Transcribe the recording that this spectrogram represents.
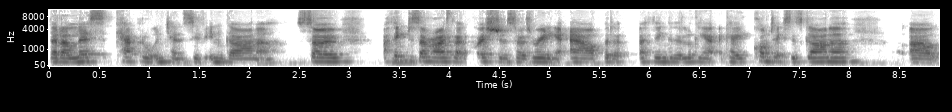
that are less capital intensive in Ghana? So, I think to summarize that question, so I was reading it out, but I think they're looking at okay, context is Ghana uh,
